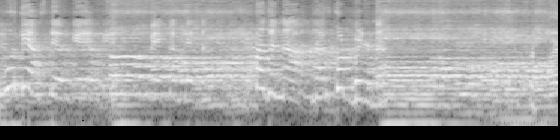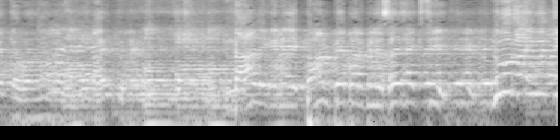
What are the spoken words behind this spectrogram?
ಮೂರ್ತಿ ಆಸ್ತಿ ಅವ್ರಿಗೆ ಅದನ್ನ ನಾನು ಕೊಟ್ಬಿಡೋಣ. ಆಯ್ತವ್ವ ಆಯ್ತು. ನಾಳೆಗೆ ಬಾಂಡ್ ಪೇಪರ್ ಮೇಲೆ ಸಹಿ ಹಾಕಿಸಿ ನೂರ ಐವತ್ತು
